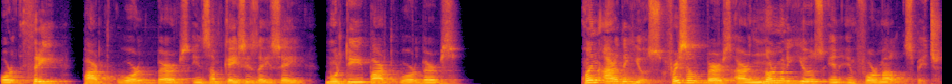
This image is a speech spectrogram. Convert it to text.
or three-part word verbs. In some cases, they say multi-part word verbs. When are they used? Phrasal verbs are normally used in informal speech.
